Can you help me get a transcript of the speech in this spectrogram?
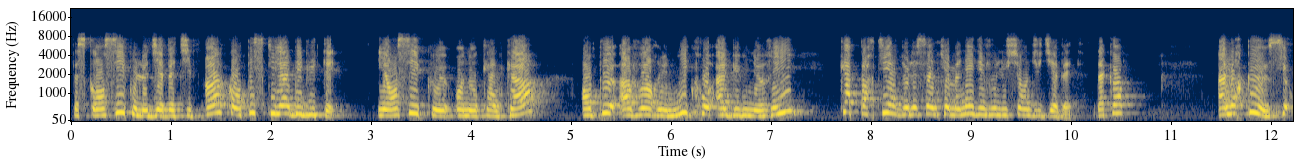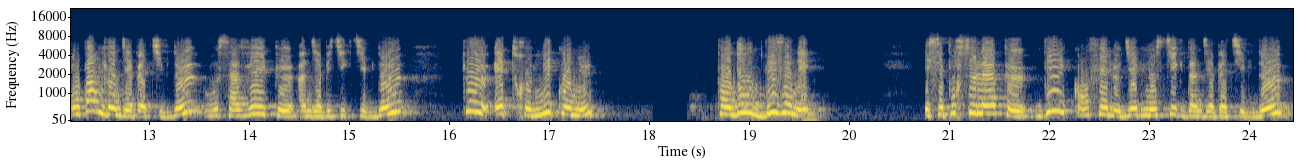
Parce qu'on sait que le diabète type 1, quand est-ce qu'il a débuté? Et on sait qu'en aucun cas, on peut avoir une microalbuminurie qu'à partir de la cinquième année d'évolution du diabète. D'accord? Alors que si on parle d'un diabète type 2, vous savez qu'un diabétique type 2 peut être méconnu pendant des années et c'est pour cela que dès qu'on fait le diagnostic d'un diabète type 2,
